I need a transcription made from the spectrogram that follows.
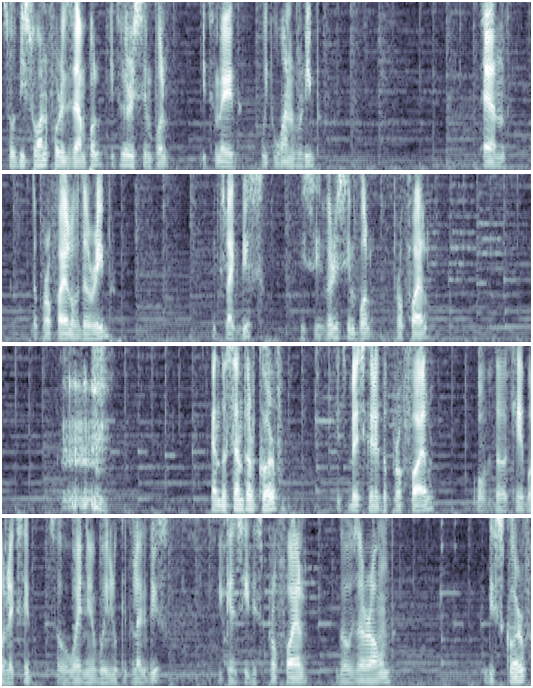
So this one, for example, it's very simple. It's made with one rib and the profile of the rib. It's like this. You see, very simple profile. and the center curve it's basically the profile of the cable exit. So when we look at like this you can see this profile goes around this curve.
